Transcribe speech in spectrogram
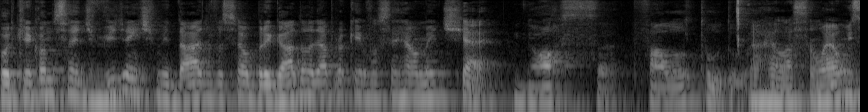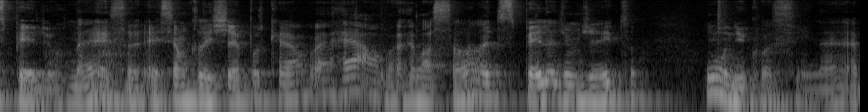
porque quando você divide a intimidade, você é obrigado a olhar para quem você realmente é. Nossa, falou tudo. A relação é um espelho, né? Esse, esse é um clichê porque é, é real. A relação ela espelha de um jeito único, assim, né?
